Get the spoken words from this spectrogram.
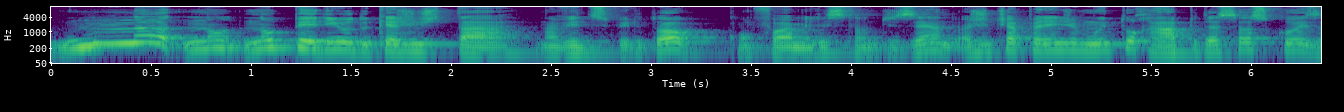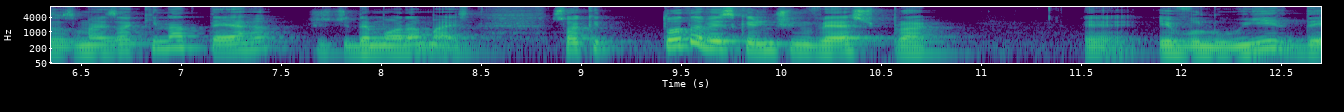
No, no, no período que a gente está na vida espiritual, conforme eles estão dizendo, a gente aprende muito rápido essas coisas, mas aqui na Terra a gente demora mais. Só que toda vez que a gente investe para é, evoluir de,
